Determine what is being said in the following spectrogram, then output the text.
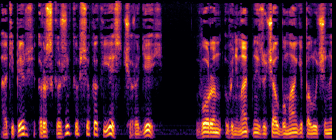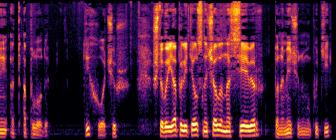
А теперь расскажи-ка все как есть, чародей. Ворон внимательно изучал бумаги, полученные от оплода. Ты хочешь, чтобы я полетел сначала на север по намеченному пути,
